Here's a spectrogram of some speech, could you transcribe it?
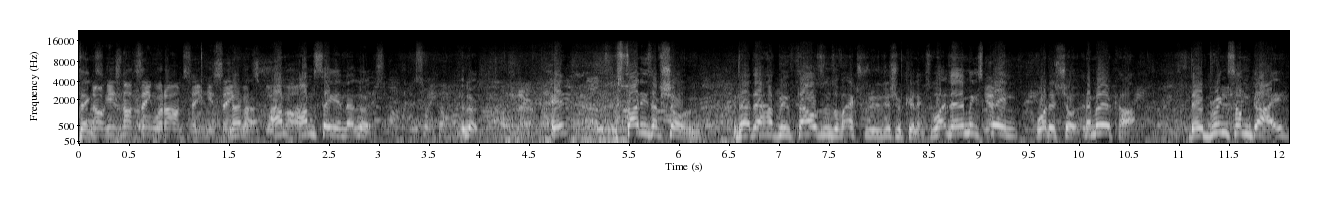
things. No, he's not saying what I'm saying. He's saying No, no, what's going I'm, on. I'm saying that. Look, look. In, studies have shown that there have been thousands of extrajudicial killings. What, let me explain what it shows. In America, they bring some guy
